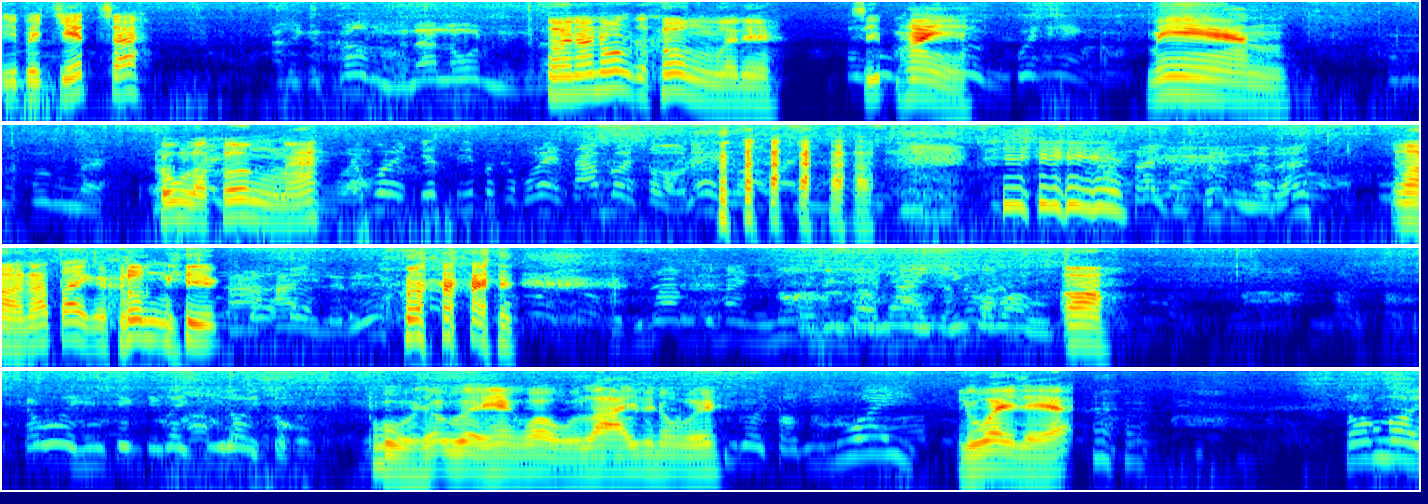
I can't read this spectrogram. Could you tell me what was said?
ตีไปเจ็ดซะอันนี้ก็เครื่องนะน้าโน้นเออน้าโน้นก็ครึ่งเลยนี่สิบให้แม่นทุ่งละครึ่งนะแล้วบ่ได้เจ็ดสิบกับบ่ได้สามร้อยสองได้ใส่กับเครื่องเลยได้เออหน้าใต้ก็ครึ่งอีกตาให้เลยเด้อคิดว่ามันจะให้น้อยๆให้เราใหญ่จังก็ว่าอะเจ้าเอ้ยเฮงเจ๊กจะได้กี่ร้อยสองโอ้จะเอื้อยแห้งเว่าหลายพี่น้องเอ้ยกี่ร้อยสองนี่รวยรวยแหละ สองร้อย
